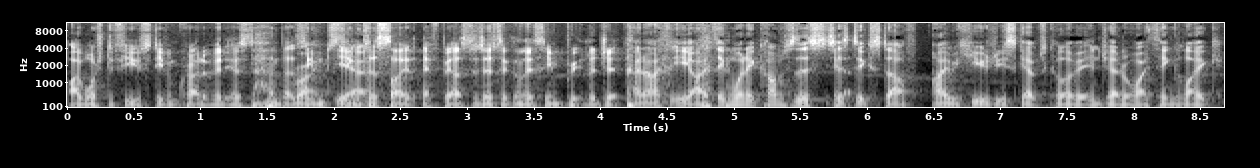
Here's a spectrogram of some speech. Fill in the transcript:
I watched a few Steven Crowder videos that Right, seemed, seemed to cite FBI statistics and they seem pretty legit. and I th- yeah, I think when it comes to this statistic stuff, I'm hugely skeptical of it in general. I think like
